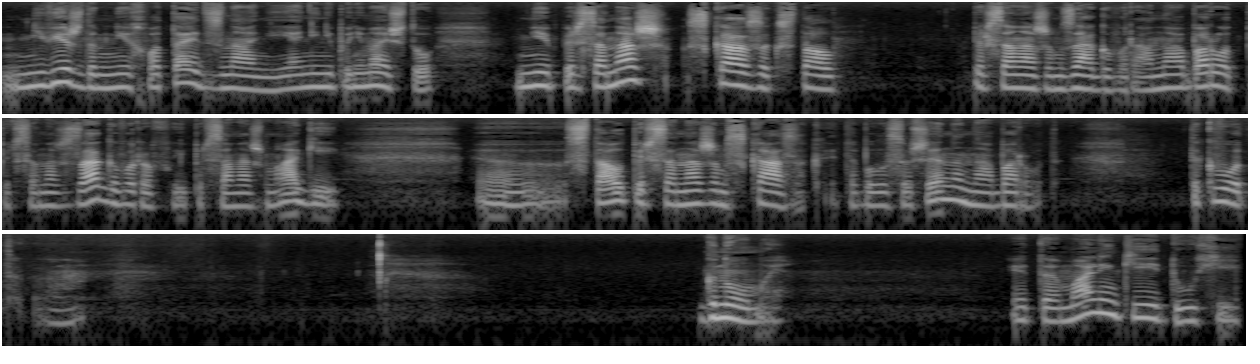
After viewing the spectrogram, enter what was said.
невеждам не хватает знаний, и они не понимают, что не персонаж сказок стал – персонажем заговора, а наоборот, персонаж заговоров и персонаж магии э, стал персонажем сказок. Это было совершенно наоборот. Так вот, э, гномы. Это маленькие духи,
